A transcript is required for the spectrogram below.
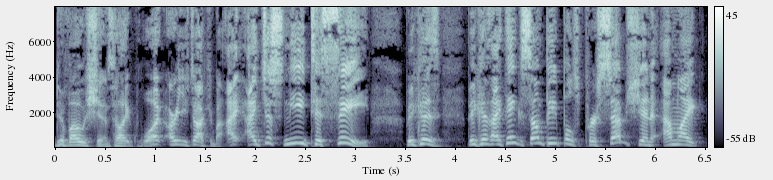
devotions. Like, what are you talking about? I, I just need to see because, because I think some people's perception, I'm like,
